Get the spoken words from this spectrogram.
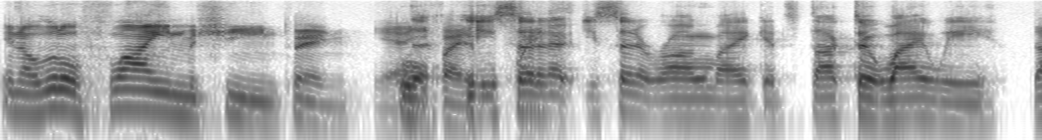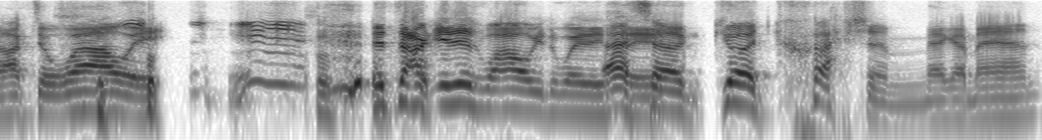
in a little flying machine thing. Yeah, No, you fight. you said it. You said it wrong, Mike. It's Doctor Wywee. Dr. Wowie. it's not, it is Wowie the way they That's say That's a it. good question, Mega Man.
